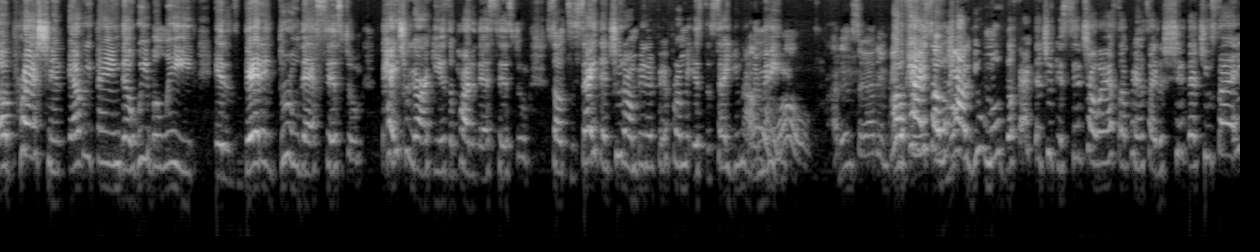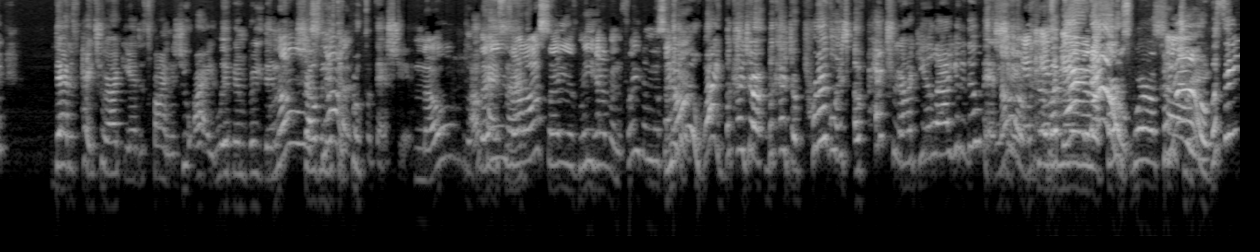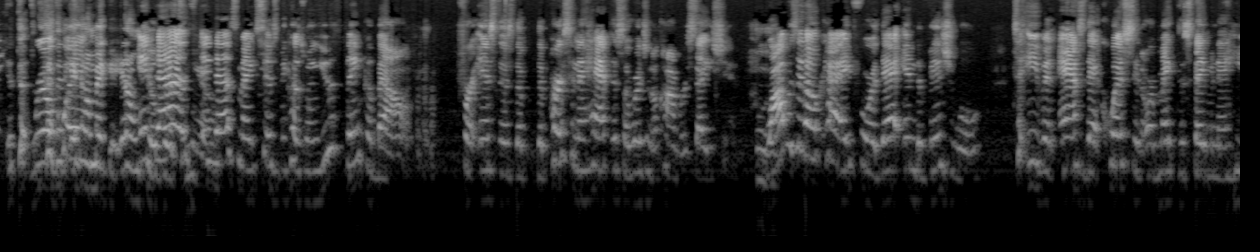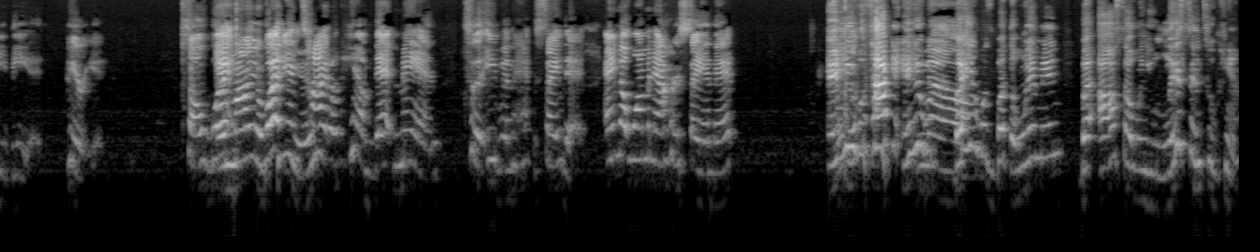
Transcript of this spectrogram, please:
oppression, everything that we believe is vetted through that system. Patriarchy is a part of that system. So to say that you don't benefit from it is to say you're not Oh, a man. whoa. I didn't say I didn't. Okay, so how you move the fact that you can sit your ass up here and say the shit that you say, that is patriarchy at its finest. You are a living, breathing, No, it's chauvinistic not. proof of that shit. No, the Okay, things sir. that I say is me having freedom to say No, it. right? Because your because your privilege of patriarchy allow you to do that No, shit. Because we live in a first world country. No, but see, 'cause Real quick, it don't make it. It don't it feel does good. it does make sense because when you think about for instance the, the person that had this original conversation Mm. why was it okay for that individual to even ask that question or make the statement that he did period so what in my what entitled him that man to even ha- say that ain't no woman out here saying that And he was talking, and he was, No. but he was, but the women, but also when you listen to him,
